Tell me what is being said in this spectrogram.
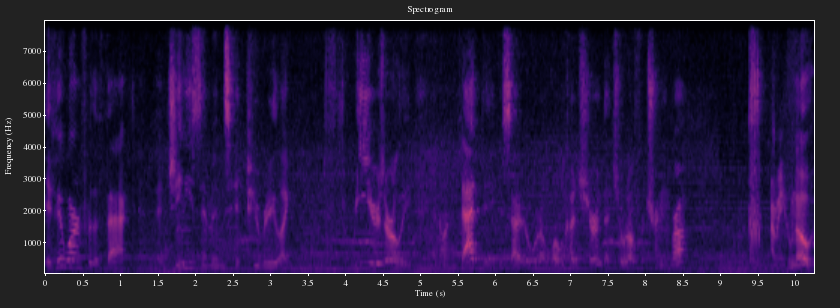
If it weren't for the fact that Jeannie Simmons hit puberty like three years early, on that day decided to wear a low-cut shirt that showed off her training bra, I mean, who knows?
